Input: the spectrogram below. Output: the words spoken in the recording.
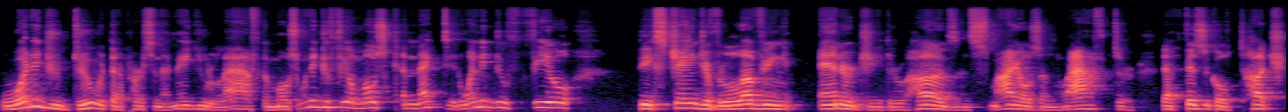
What did you do with that person that made you laugh the most? When did you feel most connected? When did you feel the exchange of loving energy through hugs and smiles and laughter, that physical touch.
